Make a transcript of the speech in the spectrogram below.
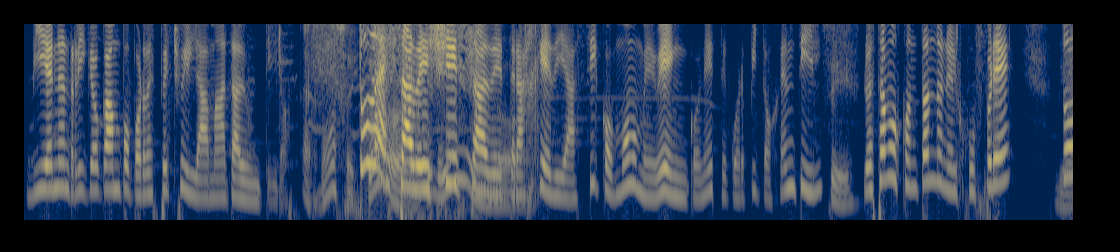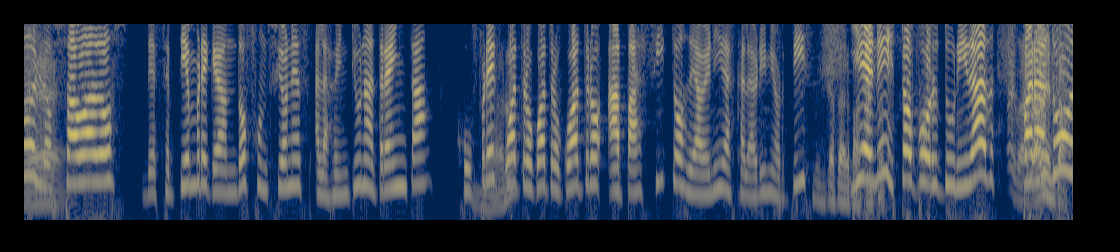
viene Enrique Ocampo por despecho y la mata de un tiro. Hermosa Toda esa belleza de tragedia, así como me ven con este cuerpito gentil, Sí. lo estamos contando en el Jufré todos los sábados de septiembre. Quedan dos funciones a las 21.30. Jufré Bueno. 444 a pasitos de Avenida Escalabrini Ortiz. Y en esta oportunidad, para todos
